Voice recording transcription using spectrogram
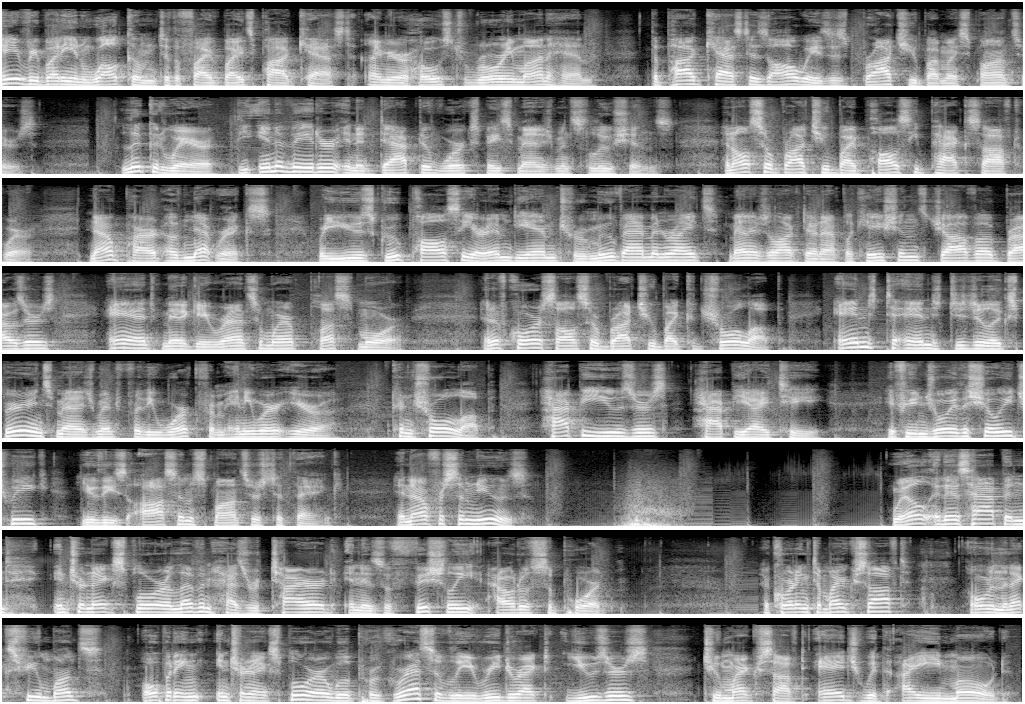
Hey, everybody, and welcome to the Five Bytes Podcast. I'm your host, Rory Monaghan. The podcast, as always, is brought to you by my sponsors Liquidware, the innovator in adaptive workspace management solutions, and also brought to you by PolicyPak Software, now part of Netwrix, where you use group policy or MDM to remove admin rights, manage lockdown applications, Java, browsers, and mitigate ransomware, plus more. And of course, also brought to you by ControlUp, end to end digital experience management for the work from anywhere era. ControlUp. happy users, happy IT. If you enjoy the show each week, you have these awesome sponsors to thank. And now for some news. Well, it has happened. Internet Explorer 11 has retired and is officially out of support. According to Microsoft, over the next few months, opening Internet Explorer will progressively redirect users to Microsoft Edge with IE mode.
